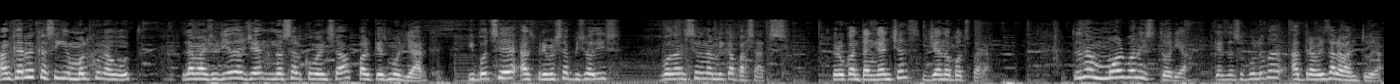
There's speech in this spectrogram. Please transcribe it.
Encara que sigui molt conegut, la majoria de gent no se'l comença perquè és molt llarg, i potser els primers episodis poden ser una mica passats, però quan t'enganxes ja no pots parar. Té una molt bona història, que es desenvolupa a través de l'aventura,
